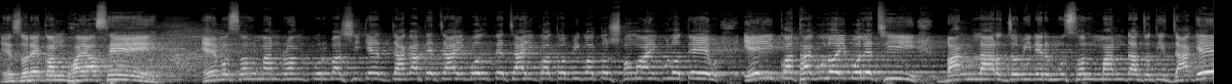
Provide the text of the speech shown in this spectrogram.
এ জোরে কোন, ভয় আছে? এ মুসলমান রংপুরবাসীকে জাগাতে চাই, বলতে চাই, গত বিগত সময়গুলোতেও এই কথাগুলোই বলেছি, বাংলার জমিনের মুসলমানরা যদি জাগে,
